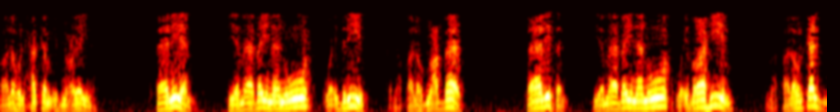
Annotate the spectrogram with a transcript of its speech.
قاله الحكم ابن عيينة. ثانيا هي ما بين نوح وإدريس كما قاله ابن عباس. ثالثا هي ما بين نوح وإبراهيم كما قاله الكلبي.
